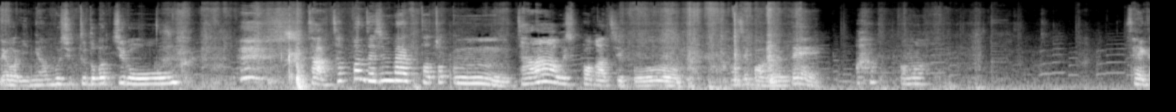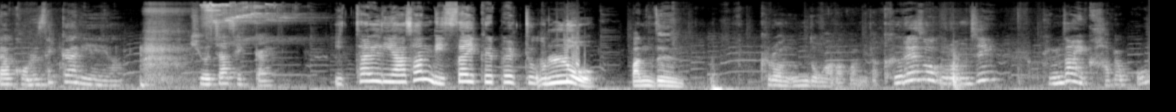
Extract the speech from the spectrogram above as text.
내가 이미 한 번씩 뜯어봤지롱 자, 첫 번째 신발부터 조금 자랑하고 싶어가지고 가지고 왔는데 아, 어머 제가 고른 색깔이에요 교자 색깔 이탈리아 산 리사이클 펠트 울로 만든 그런 운동화라고 합니다. 그래서 그런지 굉장히 가볍고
